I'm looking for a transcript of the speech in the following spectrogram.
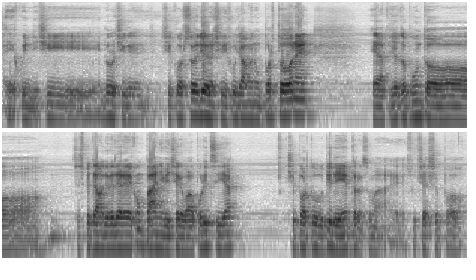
e quindi ci, loro ci, ci corsero dietro, noi ci rifugiamo in un portone e a un certo punto ci aspettavamo di vedere i compagni, invece arrivò la polizia, ci portò tutti dentro, insomma è successo un po',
